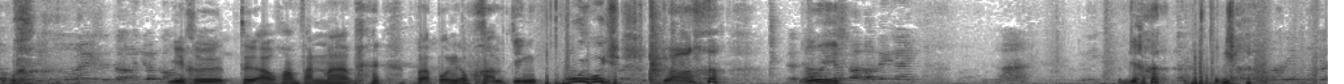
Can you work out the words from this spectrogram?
โอ้ยตอนยศร้องนี่คือเธอเอาความฝันมา ปะปนกับความจริง อุ้ยอุ้ยอย่าเดี๋ยวอุ้ยตอนเราได้ไงฮะนี่อย่าอย่าตอนเราได้ไง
